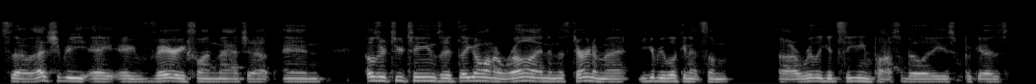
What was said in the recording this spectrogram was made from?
So that should be a, a very fun matchup. And those are two teams that if they go on a run in this tournament, you could be looking at some uh, really good seeding possibilities because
